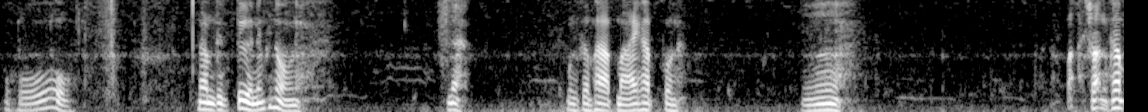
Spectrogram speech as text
โอ้โหน้ำตื่นๆนะพี่น้องเนี่ยนะมึงสภาพไม้ครับคนนี่ ช่อนครับ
